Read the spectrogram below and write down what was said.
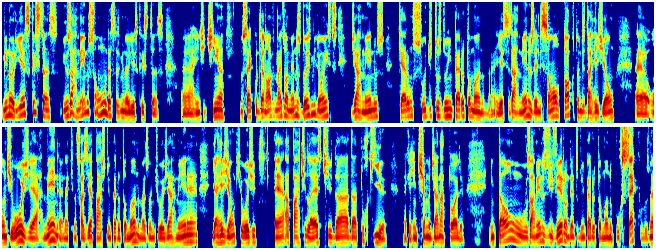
minorias cristãs. E os armênios são uma dessas minorias cristãs. É, a gente tinha, no século XIX, mais ou menos 2 milhões de armênios que eram súditos do Império Otomano. Né? E esses armênios, eles são autóctones da região é, onde hoje é a Armênia, né, que não fazia parte do Império Otomano, mas onde hoje é a Armênia, e a região que hoje é a parte leste da, da Turquia né, que a gente chama de Anatólia. Então, os armênios viveram dentro do Império Otomano por séculos, né,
